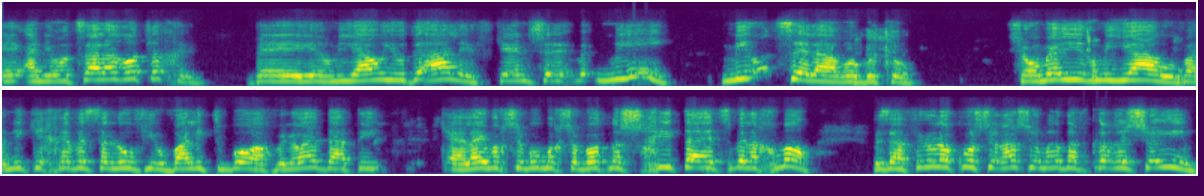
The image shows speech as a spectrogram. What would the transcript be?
אה, אני רוצה להראות לכם, בירמיהו י"א, כן, ש... מי? מי רוצה להרוג אותו? שאומר ירמיהו, ואני ככבש אלוף יובל לטבוח, ולא ידעתי, כי עליי מחשבו מחשבות נשחית העץ בלחמו. וזה אפילו לא כמו שרש"י אומר דווקא רשעים,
